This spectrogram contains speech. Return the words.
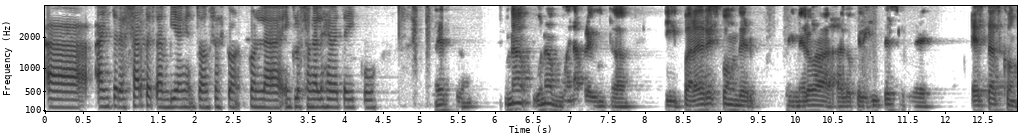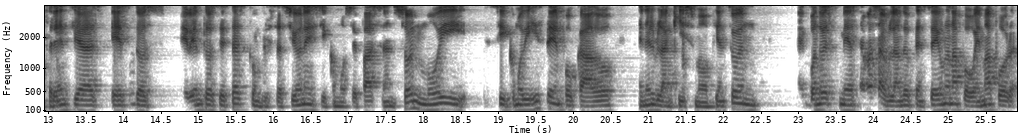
a, interesarte también entonces con, la inclusión LGBTIQ? Eso, una, una, buena pregunta. Y para responder primero a, lo que dijiste sobre estas conferencias, estos eventos, estas conversaciones y cómo se pasan, son muy, sí, como dijiste, enfocado en el blanquismo. Pienso en cuando me estabas hablando, pensé en un poema por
